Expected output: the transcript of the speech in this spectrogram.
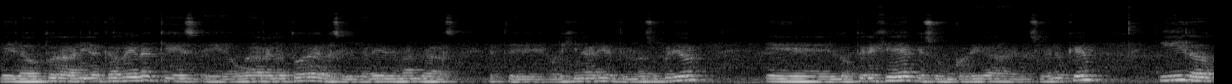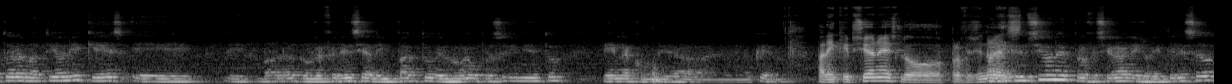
eh, la doctora Daniela Carrera, que es eh, abogada relatora de la Secretaría de Demandas este, Originarias del Tribunal Superior, eh, el doctor Egea, que es un colega de la ciudad de Neuquén, y la doctora Mattioni, que es, eh, eh, va a hablar con referencia al impacto del nuevo procedimiento en la comunidad de Neuquén. ¿no? Para inscripciones, los Para profesionales... inscripciones, profesionales y los interesados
